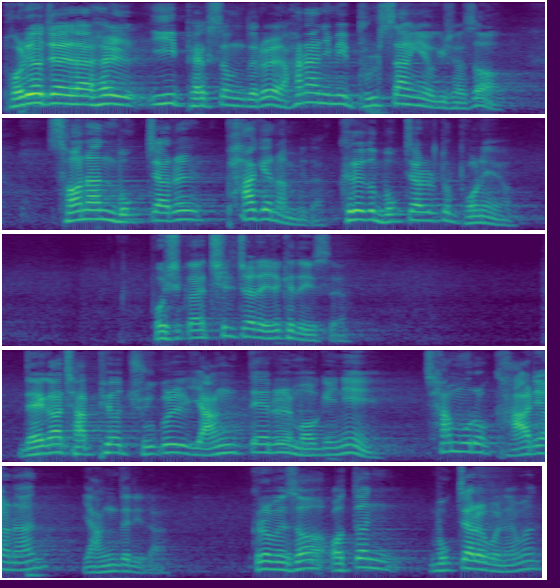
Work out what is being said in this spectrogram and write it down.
버려져야 할 이 백성들을 하나님이 불쌍히 여기셔서 선한 목자를 파견합니다. 그래도 목자를 또 보내요. 보실까요? 7절에 이렇게 돼 있어요. 내가 잡혀 죽을 양떼를 먹이니 참으로 가련한 양들이라. 그러면서 어떤 목자를 보냐면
